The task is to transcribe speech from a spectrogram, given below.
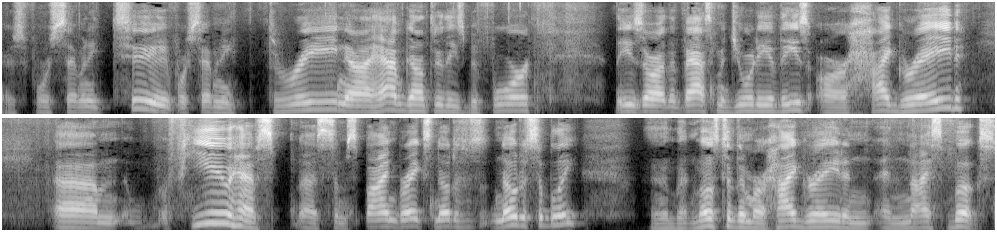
There's 472, 473. Now, I have gone through these before. These are, the vast majority of these are high grade. Um, a few have uh, some spine breaks notice noticeably, uh, but most of them are high grade and, and nice books.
